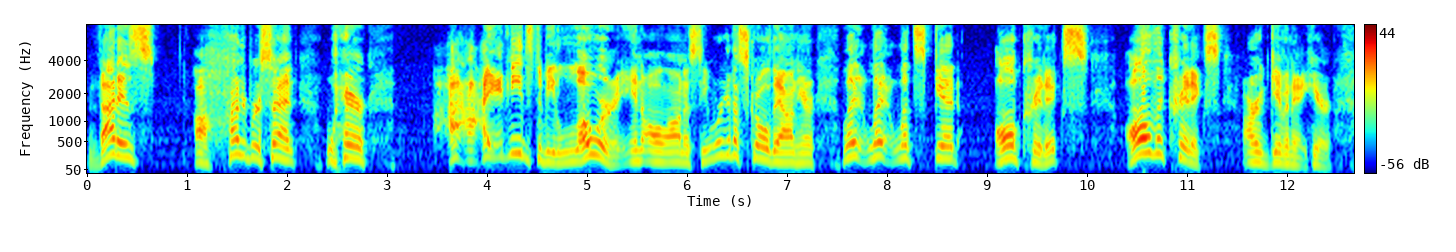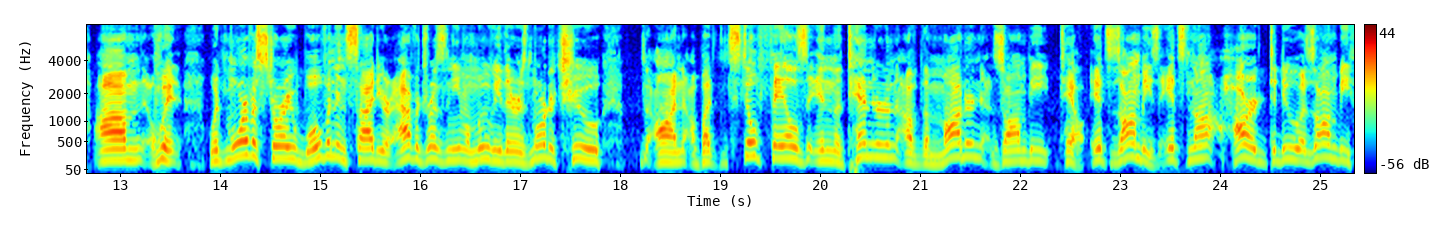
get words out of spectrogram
That is 100% where I, I, it needs to be lower in all honesty. We're going to scroll down here. Let, let, let's get all critics. All the critics are giving it here. Um, with, with more of a story woven inside your average Resident Evil movie, there is more to chew on, but still fails in the tendon of the modern zombie tale. It's zombies. It's not hard to do a zombie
